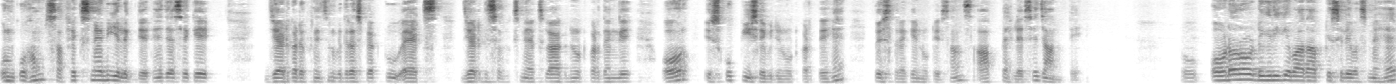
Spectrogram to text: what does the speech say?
उनको हम सफिक्स में भी ये लिख देते हैं। जैसे कि जेड का differentiation with respect to x z के सफिक्स में एक्स लगा डिनोट कर देंगे और इसको पी से भी डिनोट करते हैं। तो इस तरह के नोटेशंस आप पहले से जानते हैं। तो ऑर्डर और डिग्री के बाद आपके सिलेबस में है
